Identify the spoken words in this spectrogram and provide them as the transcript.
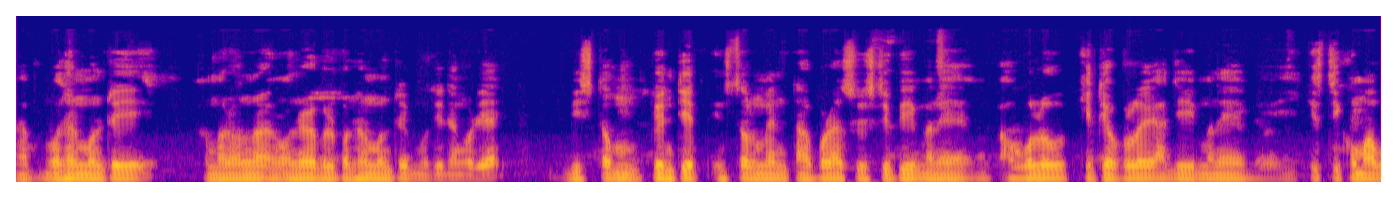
আহ, প্ৰধানমন্ত্ৰী আমাৰ অনাৰেবল প্ৰধানমন্ত্ৰী মোদী ডাঙৰীয়াই বিছতম টুৱেণ্টি এইট ইনষ্টলমেণ্ট তাৰ পৰা চুইচ টিপি মানে সকলো খেতিয়কলৈ আজি মানে কিস্তি সোমাব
